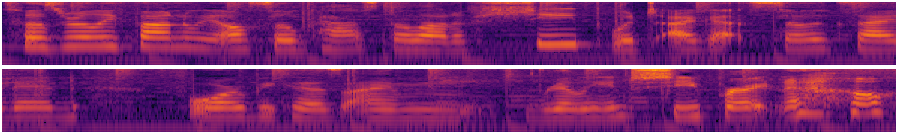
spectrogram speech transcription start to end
So it was really fun. We also passed a lot of sheep, which I got so excited for because I'm really into sheep right now.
